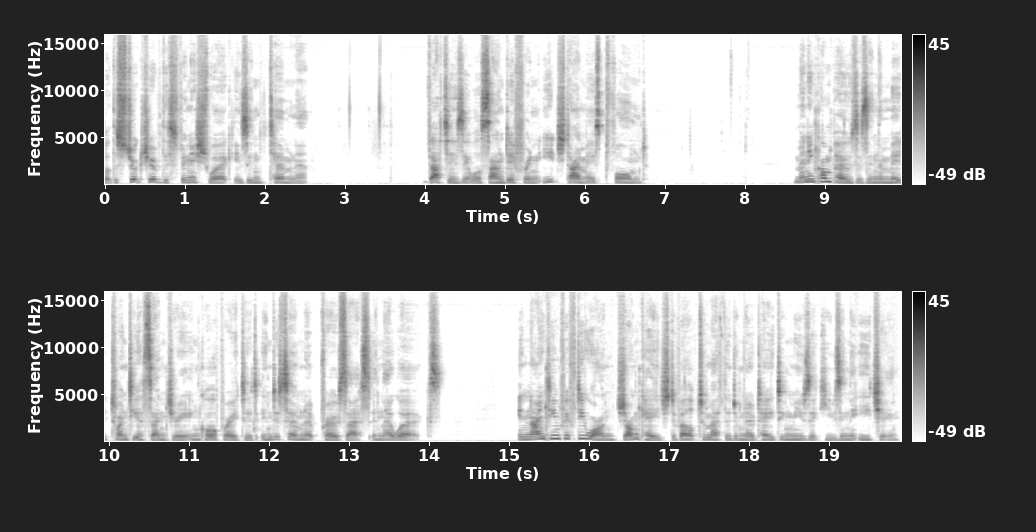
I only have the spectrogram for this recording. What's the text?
but the structure of this finished work is indeterminate. That is, it will sound different each time it is performed. Many composers in the mid 20th century incorporated indeterminate process in their works. In 1951, John Cage developed a method of notating music using the I Ching,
